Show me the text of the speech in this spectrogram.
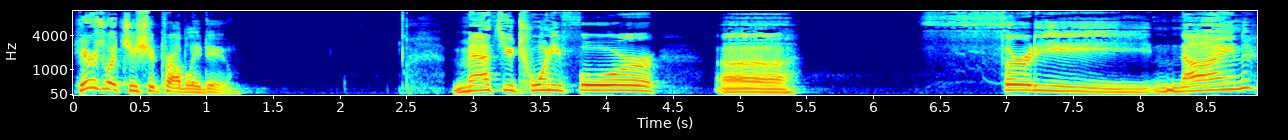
here's what you should probably do. Matthew 24 uh 39,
